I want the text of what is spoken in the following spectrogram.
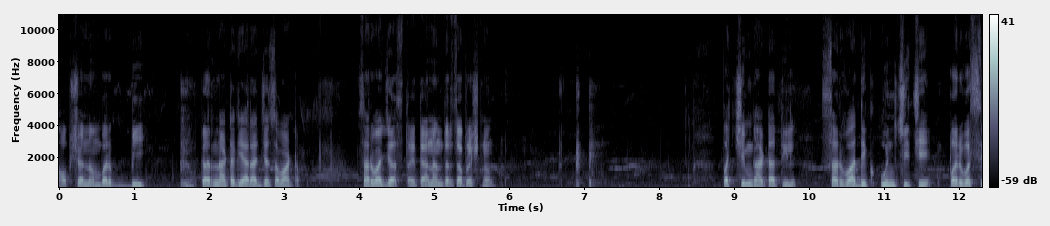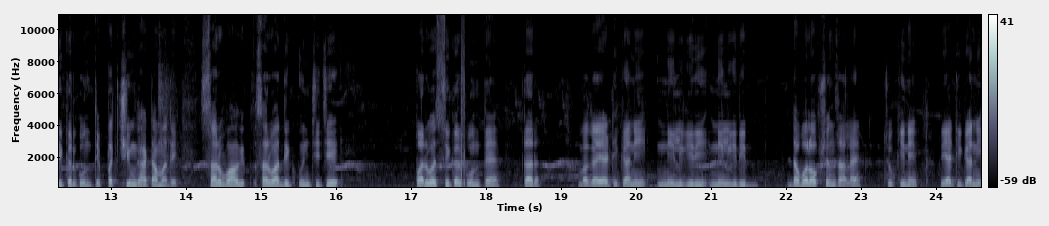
ऑप्शन नंबर बी कर्नाटक या राज्याचा वाटा सर्वात जास्त आहे. त्यानंतरचा प्रश्न. पश्चिम घाटातील सर्वाधिक उंचीचे पर्वत शिखर कोणते? पश्चिम घाटामध्ये सर्वा सर्वाधिक उंचीचे पर्वत शिखर कोणते आहे? तर बघा या ठिकाणी निलगिरी निलगिरी डबल ऑप्शन झाला आहे चुकीने. या ठिकाणी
